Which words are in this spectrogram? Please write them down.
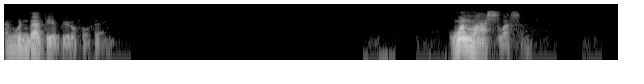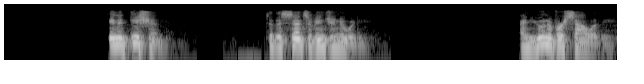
And wouldn't that be a beautiful thing? One last lesson. In addition to the sense of ingenuity and universality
